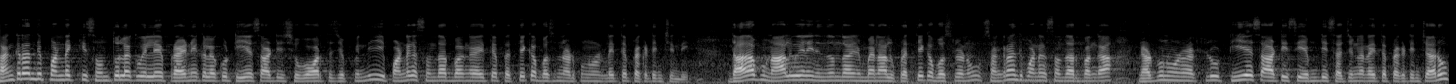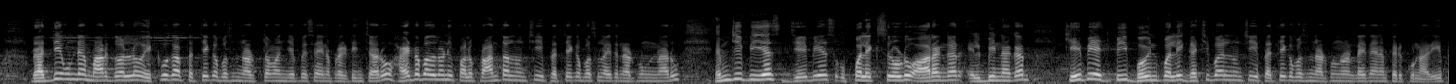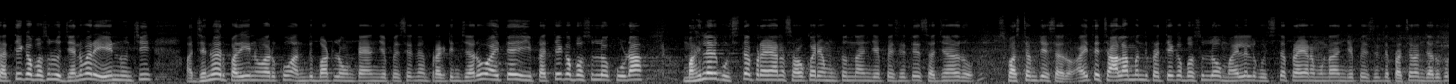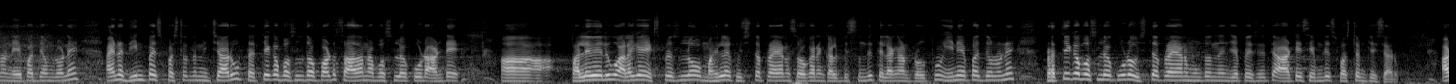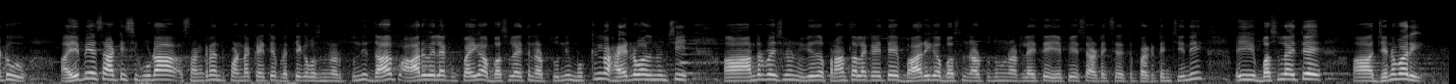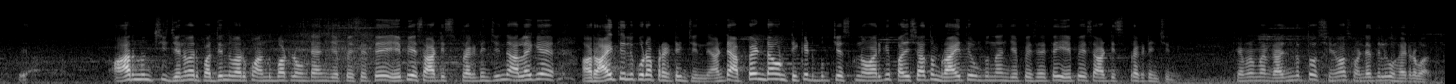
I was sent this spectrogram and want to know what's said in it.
సంక్రాంతి పండగకి సొంతూలకు వెళ్ళే ప్రయాణికులకు టీఎస్ఆర్టీ శుభవార్త చెప్పింది. ఈ పండగ సందర్భంగా అయితే ప్రత్యేక బస్సులు నడుపుకున్నట్లయితే ప్రకటించింది. దాదాపు నాలుగు వేల ఎనిమిది వందల ఎనభై నాలుగు ప్రత్యేక బస్సులను సంక్రాంతి పండగ సందర్భంగా నడుపునున్నట్లు టీఎస్ఆర్టీసీ ఎండీ సజ్జనర్ అయితే ప్రకటించారు. రద్దీ ఉండే మార్గాల్లో ఎక్కువగా ప్రత్యేక బస్సులు నడుపుతామని చెప్పేసి ఆయన ప్రకటించారు. హైదరాబాద్లోని పలు ప్రాంతాల నుంచి ఈ ప్రత్యేక బస్సులు అయితే నడుపుతున్నారు MGBS JBS Uppal X road Aramghar LB Nagar KPHB Boinpally Gachibowli నుంచి ప్రత్యేక బస్సులు నడుపుతున్నట్లయితే ఆయన పేర్కొన్నారు. ఈ ప్రత్యేక బస్సులు జనవరి ఏడు నుంచి జనవరి పదిహేను వరకు అందుబాటులో ఉంటాయని చెప్పేసి అయితే ఆయన ప్రకటించారు. అయితే ఈ ప్రత్యేక బస్సుల్లో కూడా మహిళలకు ఉచిత ప్రయాణ సౌకర్యం ఉంటుందని చెప్పేసి అయితే సజ్జనరు స్పష్టం చేశారు. అయితే చాలామంది ప్రత్యేక బస్సుల్లో మహిళలకు ఉచిత ప్రయాణం ఉండదని చెప్పేసి అయితే ప్రచారం జరుగుతున్న నేపథ్యంలోనే ఆయన దీనిపై స్పష్టతనిచ్చారు. ప్రత్యేక బస్సులతో పాటు సాధారణ బస్సుల్లో కూడా అంటే పల్లెవేలు అలాగే ఎక్స్ప్రెస్లో మహిళలకు ఉచిత ప్రయాణ సౌకర్యం కల్పిస్తుంది తెలంగాణ ప్రభుత్వం. ఈ నేపథ్యంలోనే ప్రత్యేక బస్సులో కూడా ఉచిత ప్రయాణం ఉంటుందని చెప్పేసి అయితే ఆర్టీసీ ఎండీ స్పష్టం చేశారు. అటు ఏపీఎస్ ఆర్టీసీ కూడా సంక్రాంతి పండగ అయితే ప్రత్యేక బస్సులు నడుపుతుంది. దాదాపు ఆరు వేలకు పైగా బస్సులు అయితే నడుపుతుంది. ముఖ్యంగా హైదరాబాద్ నుంచి ఆంధ్రప్రదేశ్లోని వివిధ ప్రాంతాలకైతే భారీగా బస్సులు నడుపుతున్నట్లయితే ఏపీఎస్ ఆర్టీసీ అయితే ప్రకటించింది. ఈ బస్సులు అయితే జనవరి ఆరు నుంచి జనవరి పద్దెనిమిది వరకు అందుబాటులో ఉంటాయని చెప్పేసి అయితే ఏపీఎస్ ఆర్టీసీ ప్రకటించింది. అలాగే ఆ రాయితీలు కూడా ప్రకటించింది. అంటే up and down ticket book చేసుకున్న వారికి పది శాతం రాయితీ ఉంటుందని చెప్పేసి అయితే ఏపీఎస్ ఆర్టీసీ ప్రకటించింది. కెమెరామెన్ రాజేంద్రతో శ్రీనివాస్ వండే తెలుగు హైదరాబాద్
